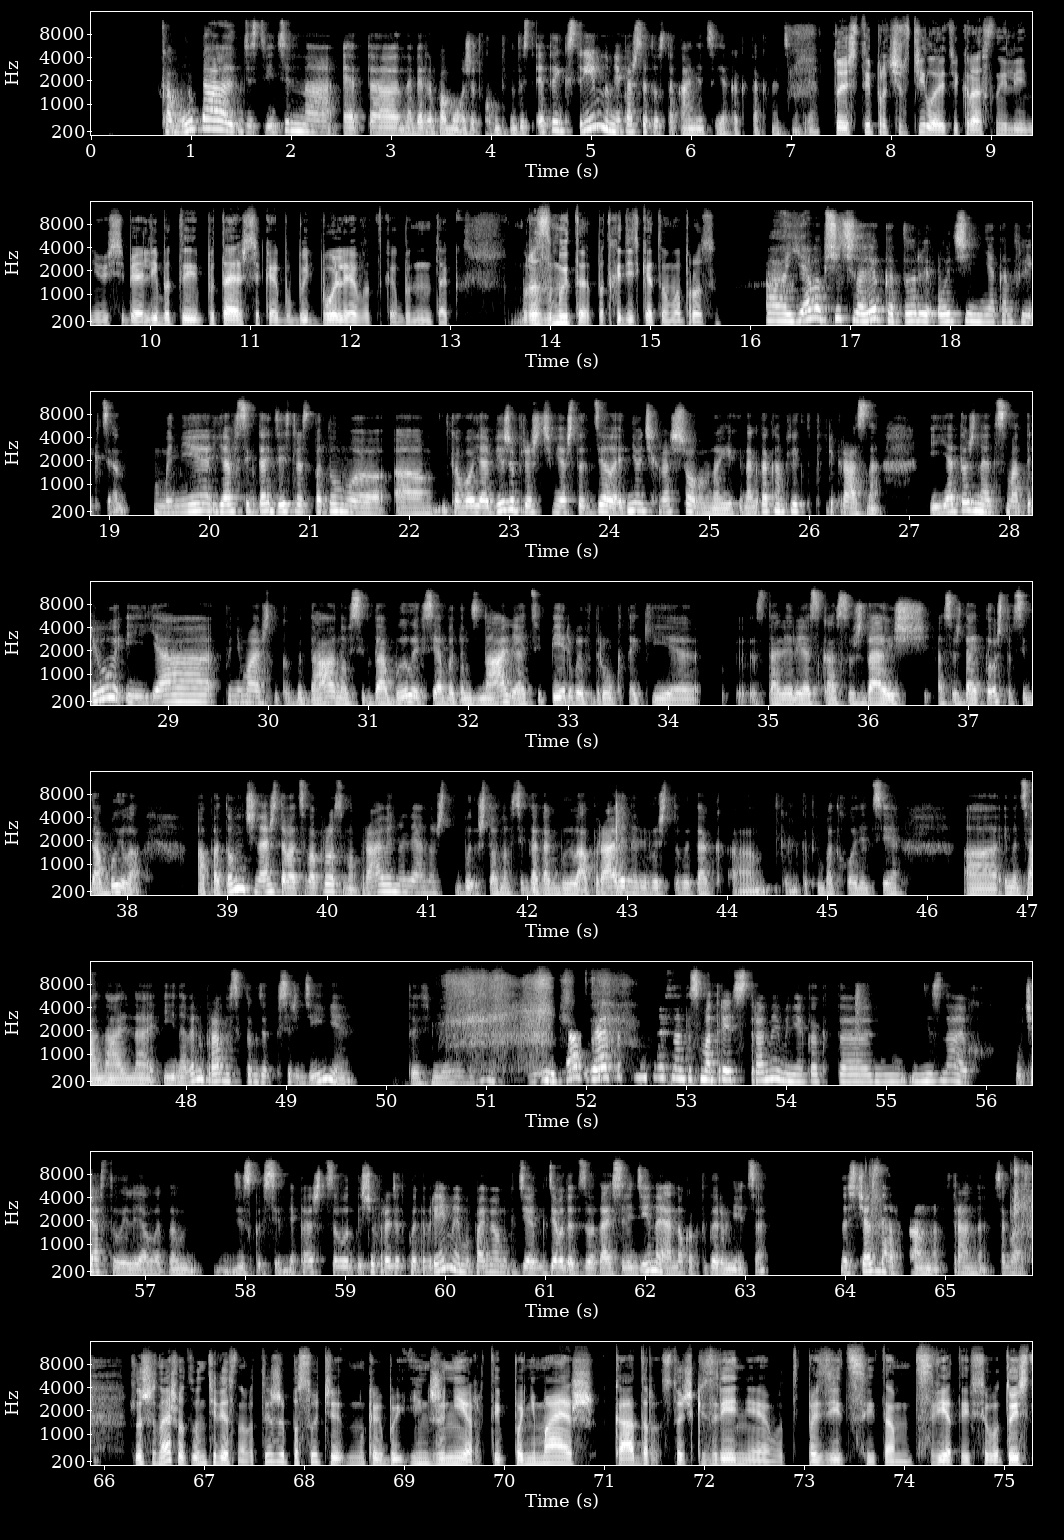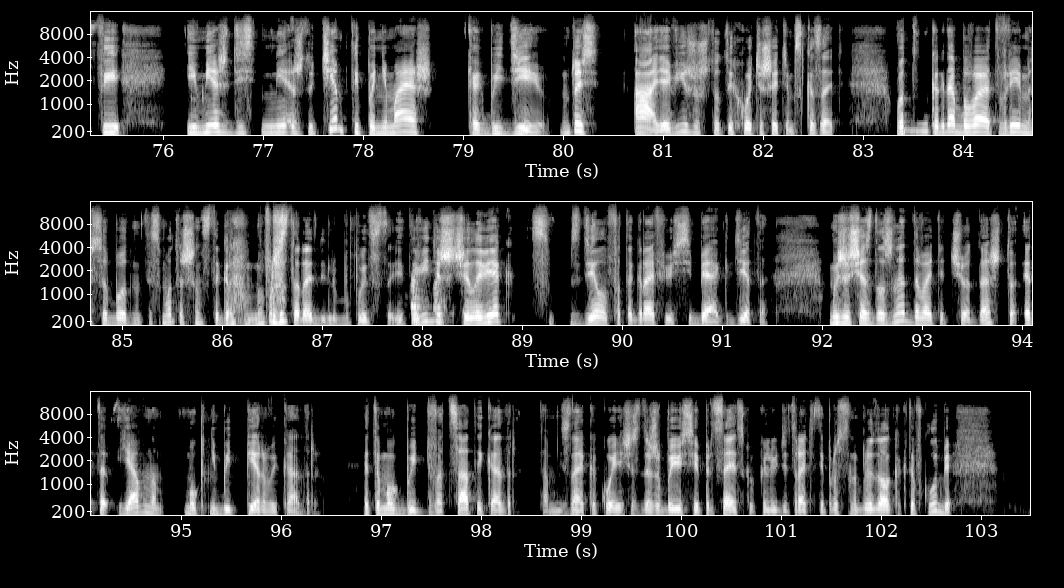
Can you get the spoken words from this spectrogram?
кому-то действительно это, наверное, поможет. Кому-то. То есть это экстрим, но мне кажется, это устаканится. Я как так на это смотрю. То есть ты прочертила эти красные линии у себя, либо ты пытаешься как бы быть более вот как бы, ну так, размыто подходить к этому вопросу? А, я вообще человек, который очень неконфликтен мне, я всегда 10 раз подумаю, кого я обижу, прежде чем я что-то делаю. Это не очень хорошо во многих. Иногда конфликт — это прекрасно. И я тоже на это смотрю, и я понимаю, что как бы да, оно всегда было, и все об этом знали, а теперь вы вдруг такие э, стали резко осуждающие, осуждать то, что всегда было. А потом начинаешь задаваться вопросом, а правильно ли оно, что оно всегда так было, а правильно ли вы, что вы так как бы, к этому подходите, а, эмоционально. И, наверное, правда всегда где-то посередине. То есть мне не знаю. Я, я это интересно надо смотреть со стороны. Мне как-то, не знаю, участвую ли я в этом дискуссии. Мне кажется, вот еще пройдет какое-то время, и мы поймем, где, где вот эта золотая середина, и оно как-то выровняется. Но сейчас, да, странно, странно, согласна. Слушай, знаешь, вот интересно, вот ты же, по сути, ну, как бы инженер, ты понимаешь кадр с точки зрения вот позиции, там, цвета и всего. То есть ты и между, между тем ты понимаешь как бы идею. Ну, то есть, а, я вижу, что ты хочешь этим сказать. Вот mm-hmm. когда бывает время свободно, ты смотришь Инстаграм, ну просто ради любопытства, и ты видишь, человек сделал фотографию себя где-то. Мы же сейчас должны отдавать отчет, да, что это явно мог не быть первый кадр. Это мог быть двадцатый кадр, там, не знаю какой, я сейчас даже боюсь себе представить, сколько люди тратят. Я просто наблюдал как-то в клубе,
